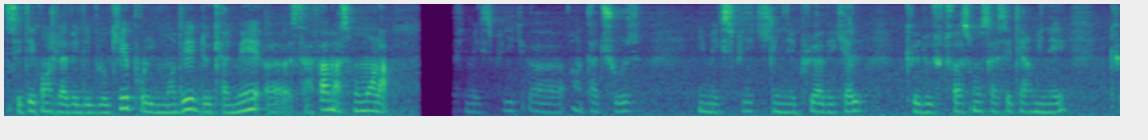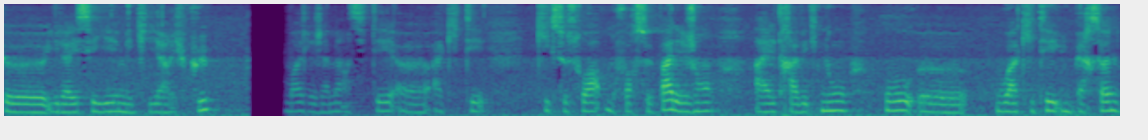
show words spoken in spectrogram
c'était quand je l'avais débloqué pour lui demander de calmer euh, sa femme à ce moment-là. Il m'explique un tas de choses. Il m'explique qu'il n'est plus avec elle, que de toute façon ça s'est terminé, qu'il a essayé mais qu'il n'y arrive plus. Moi, je ne l'ai jamais incité euh, à quitter qui que ce soit. On ne force pas les gens à être avec nous ou, euh, ou à quitter une personne.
